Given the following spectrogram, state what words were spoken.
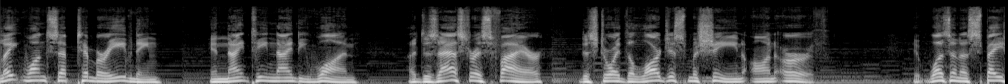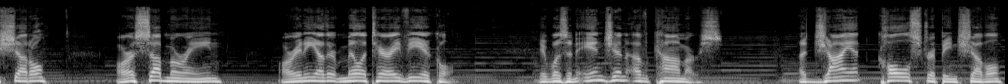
Late one September evening in 1991, a disastrous fire destroyed the largest machine on Earth. It wasn't a space shuttle or a submarine or any other military vehicle. It was an engine of commerce, a giant coal stripping shovel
